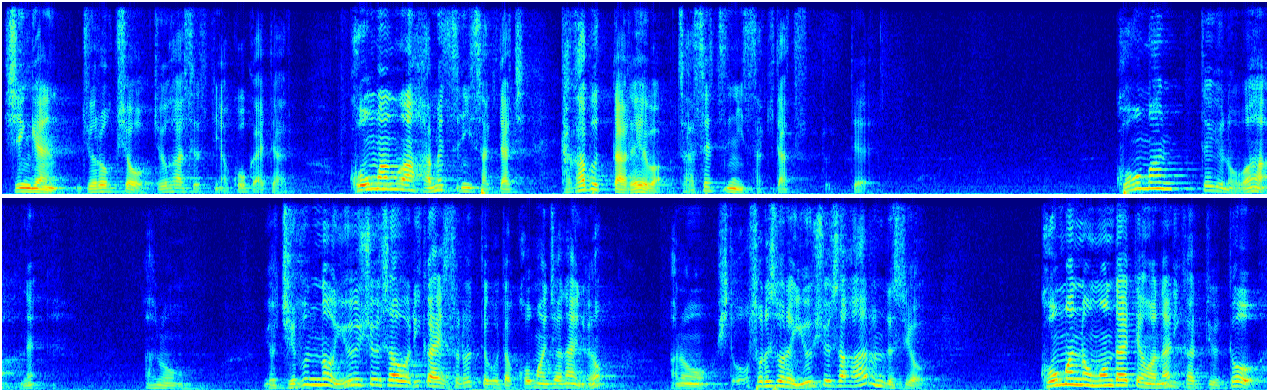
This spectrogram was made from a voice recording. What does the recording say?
信玄16章18節にはこう書いてある。高慢は破滅に先立ち高ぶった霊は挫折に先立つと言って。高慢っていうのはねあのいや自分の優秀さを理解するってことは高慢じゃないのよ。あの人それぞれ優秀さがあるんですよ。高慢の問題点は何かっていうと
